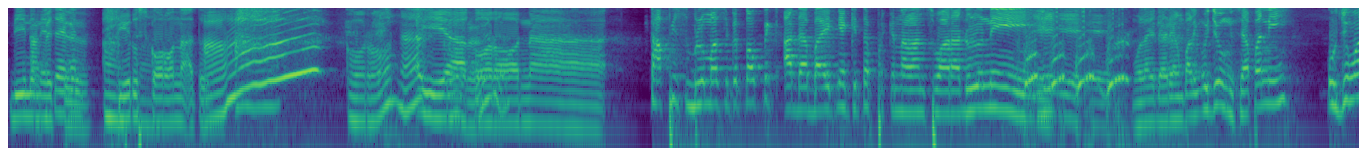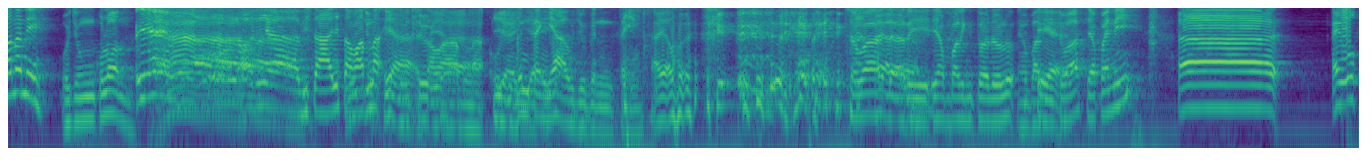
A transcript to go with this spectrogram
di Indonesia Apa kan itu? virus corona tuh. Corona. Iya, corona. Tapi sebelum masuk ke topik, ada baiknya kita perkenalan suara dulu nih. Mulai dari yang paling ujung, siapa nih? Ujung mana nih? Ujung kulon. Iya. Oh, iya, bisa aja sawarna Lucu sih, ya, lucu, sawarna. iya. Ujung Iya, genteng iya, ya, ujung genteng. Ayo. Coba dari yang paling tua dulu. Yang paling Iya. tua siapa nih? Eh, Euk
